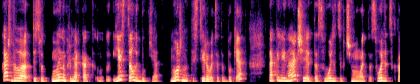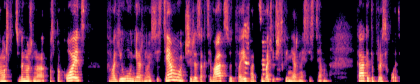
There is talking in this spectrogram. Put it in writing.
У каждого, то есть вот мы, например, как есть целый букет, нужно тестировать этот букет. Так или иначе, это сводится к чему? Это сводится к тому, что тебе нужно успокоить твою нервную систему через активацию твоей парасимпатической нервной системы. Как это происходит?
